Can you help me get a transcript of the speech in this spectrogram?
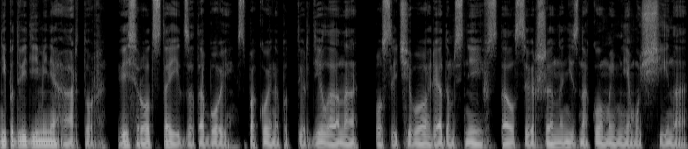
«Не подведи меня, Артур, весь род стоит за тобой», — спокойно подтвердила она, после чего рядом с ней встал совершенно незнакомый мне мужчина.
